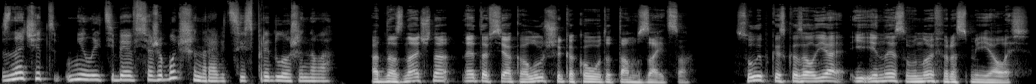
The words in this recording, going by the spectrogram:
«Значит, милый, тебе все же больше нравится из предложенного?» Однозначно, это всяко лучше какого-то там зайца. С улыбкой сказал я, и Инес вновь рассмеялась.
